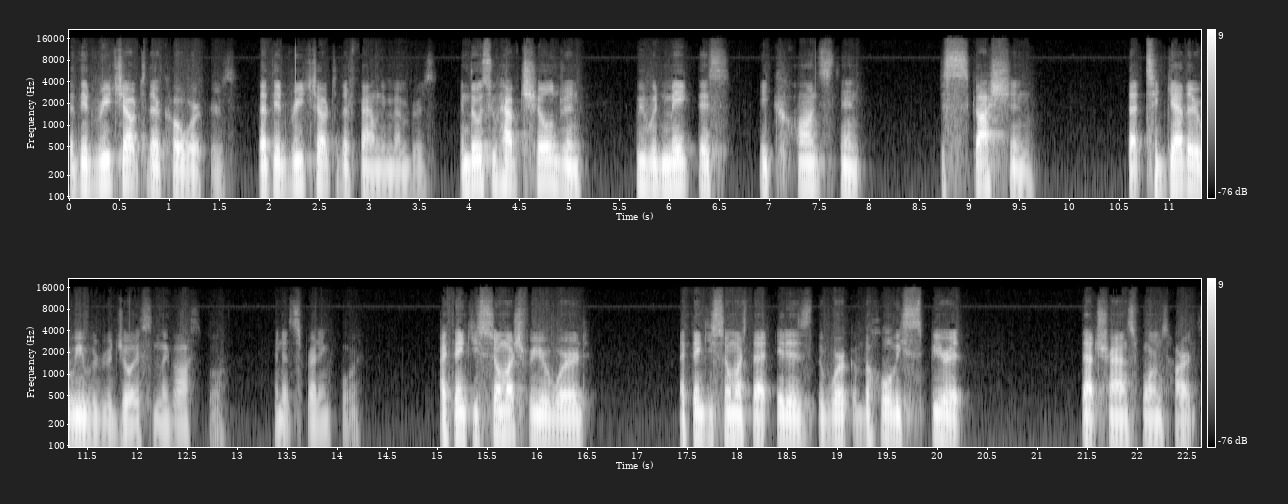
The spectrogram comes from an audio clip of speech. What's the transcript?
that they'd reach out to their coworkers, that they'd reach out to their family members, and those who have children, we would make this a constant discussion that together we would rejoice in the gospel and its spreading forth. I thank you so much for your word. I thank you so much that it is the work of the Holy Spirit that transforms hearts.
